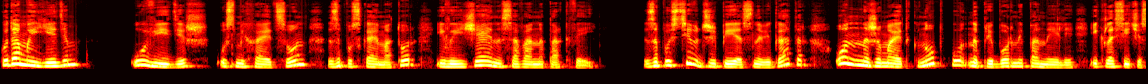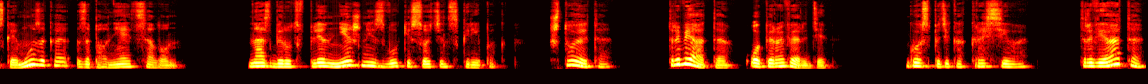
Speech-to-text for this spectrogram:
«Куда мы едем?» «Увидишь», — усмехается он, запуская мотор и выезжая на Саванна-Парквей. Запустив GPS-навигатор, он нажимает кнопку на приборной панели, и классическая музыка заполняет салон. Нас берут в плен нежные звуки сотен скрипок. Что это? Травиата, опера Верди. Господи, как красиво. Травиата?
